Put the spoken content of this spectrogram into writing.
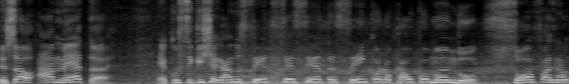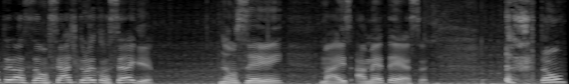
Pessoal, a meta é conseguir chegar nos 160 sem colocar o comando, só fazendo alteração. Você acha que nós consegue? Não sei, hein? Mas a meta é essa. Então,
